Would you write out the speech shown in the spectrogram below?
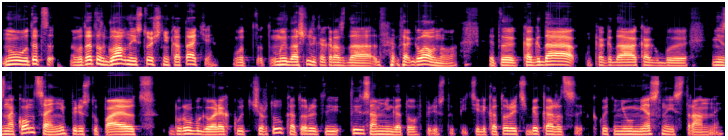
Ну, вот это, вот это главный источник атаки. Вот мы дошли как раз до, до главного. Это когда, когда как бы незнакомцы, они переступают, грубо говоря, какую-то черту, которую ты, ты сам не готов переступить, или которая тебе кажется какой-то неуместной и странной.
